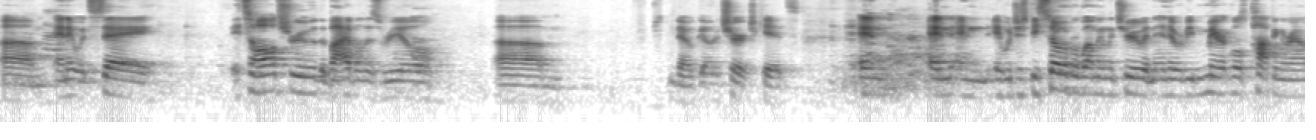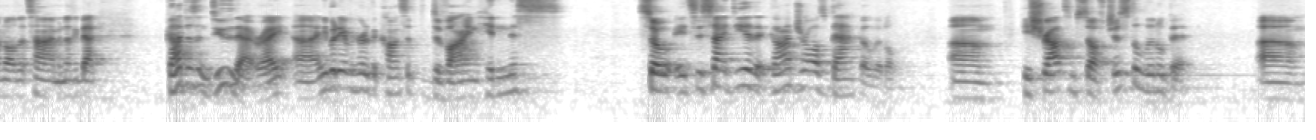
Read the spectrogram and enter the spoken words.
Um, and it would say, It's all true, the Bible is real. Um, you know, go to church, kids. And, and, and it would just be so overwhelmingly true, and, and there would be miracles popping around all the time and nothing bad. God doesn't do that, right? Uh, anybody ever heard of the concept of divine hiddenness? So it's this idea that God draws back a little. Um, he shrouds himself just a little bit. Um,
